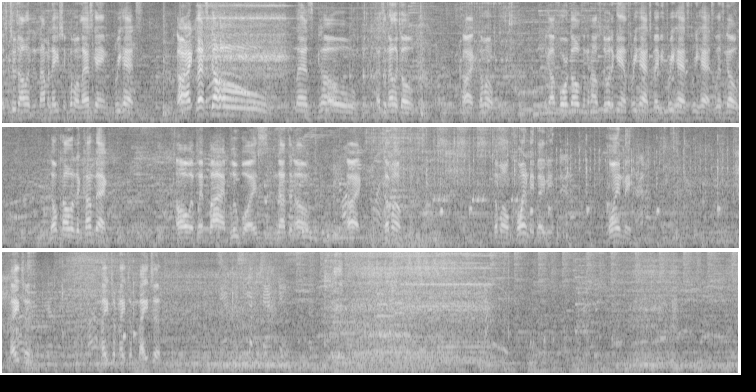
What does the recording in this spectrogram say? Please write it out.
It's two dollar denomination. Come on, last game, three hats. All right, let's go. Let's go. That's another gold. All right, come on. We got four golds in the house. Do it again. Three hats, baby. Three hats, three hats. Let's go. Don't call it a comeback. Oh, it went by. Blue boys. Nothing. Oh. All right. Come on. Come on. Coin me, baby. Coin me. Major. Major, major, major.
